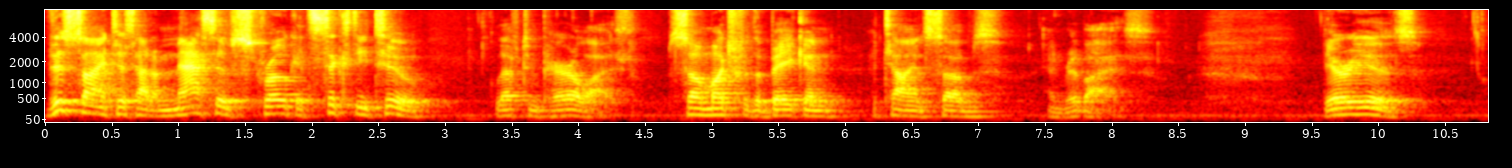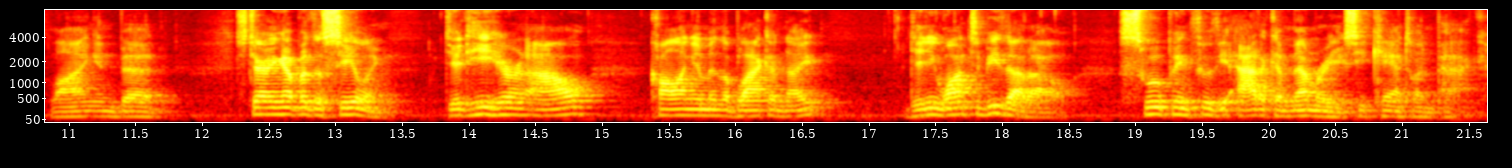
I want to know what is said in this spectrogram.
This scientist had a massive stroke at 62, left him paralyzed. So much for the bacon, Italian subs, and ribeyes. There he is, lying in bed, staring up at the ceiling. Did he hear an owl calling him in the black of night? Did he want to be that owl, swooping through the attic of memories he can't unpack?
